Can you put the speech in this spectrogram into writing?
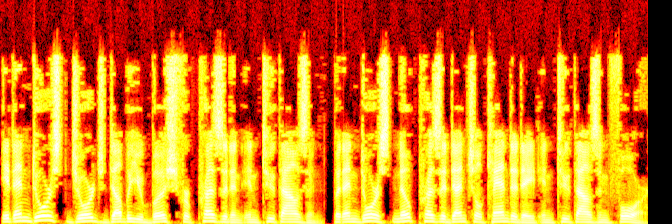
It endorsed George W. Bush for president in 2000, but endorsed no presidential candidate in 2004.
